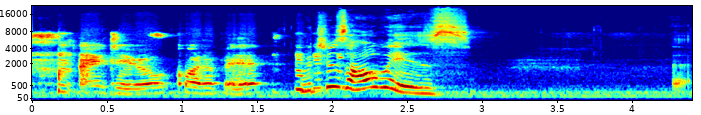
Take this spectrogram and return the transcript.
I do quite a bit. Which is always uh,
